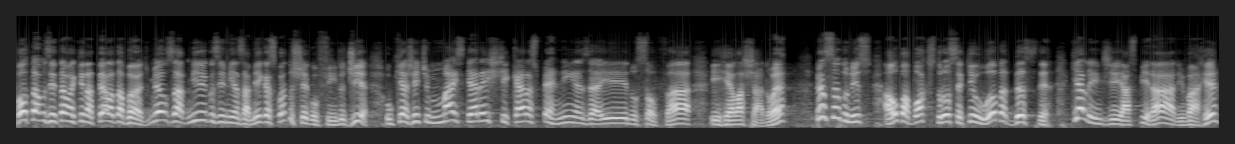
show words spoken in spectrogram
Voltamos então aqui na tela da Band. Meus amigos e minhas amigas, quando chega o fim do dia, o que a gente mais quer é esticar as perninhas aí no sofá e relaxar, não é? Pensando nisso, a Oba Box trouxe aqui o Oba Duster, que além de aspirar e varrer,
